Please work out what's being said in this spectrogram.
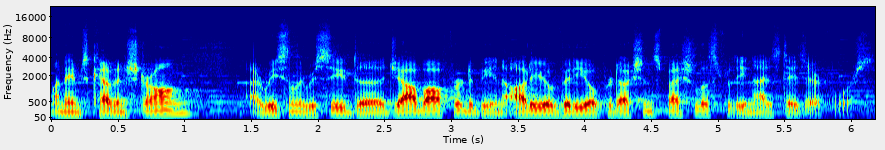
My name's Kevin Strong. I recently received a job offer to be an audio video production specialist for the United States Air Force.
